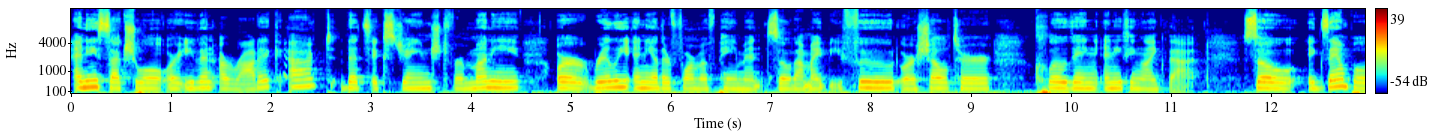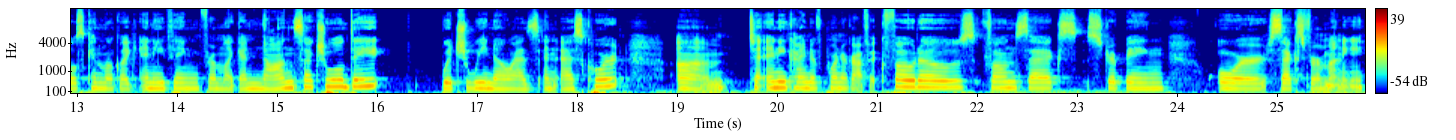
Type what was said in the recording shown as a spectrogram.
any sexual or even erotic act that's exchanged for money or really any other form of payment. So that might be food or shelter, clothing, anything like that. So examples can look like anything from like a non-sexual date, which we know as an escort, um, to any kind of pornographic photos, phone sex, stripping, or sex for money.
